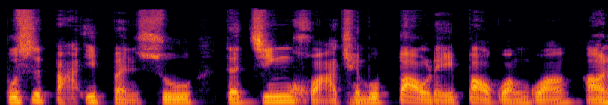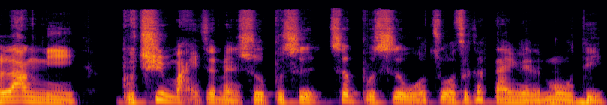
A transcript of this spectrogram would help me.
不是把一本书的精华全部爆雷爆光光，好，让你不去买这本书，不是，这不是我做这个单元的目的。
